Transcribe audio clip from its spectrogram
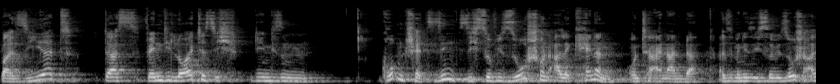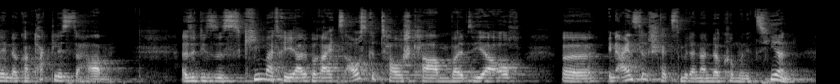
basiert, dass wenn die Leute sich, die in diesem Gruppenchat sind, sich sowieso schon alle kennen untereinander, also wenn die sich sowieso schon alle in der Kontaktliste haben, also dieses Key-Material bereits ausgetauscht haben, weil sie ja auch äh, in Einzelchats miteinander kommunizieren,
